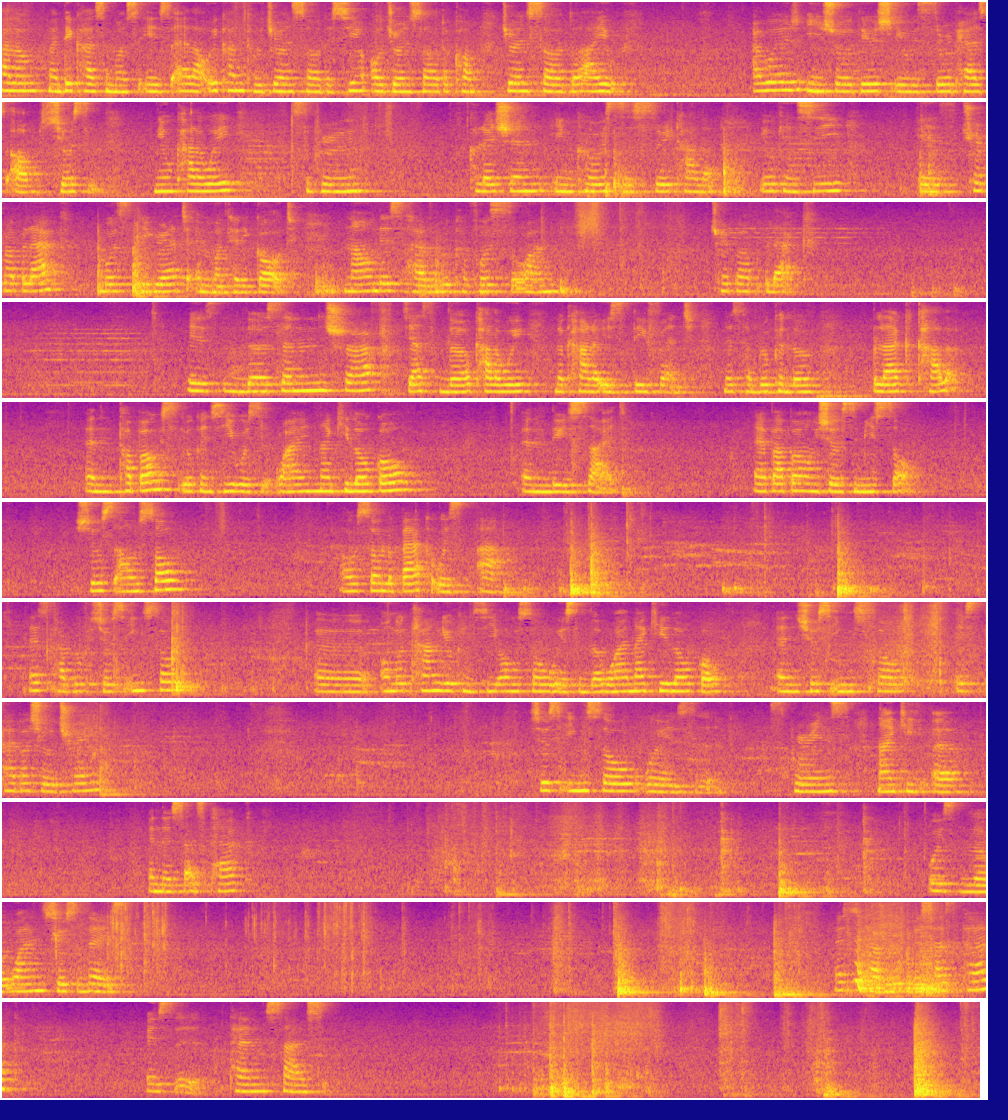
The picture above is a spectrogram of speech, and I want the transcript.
Hello, my dear customers, it's Ella. Welcome to Jordansole.com or Jordansole.com, Joansold.io. I will introduce you three pairs of shoes. New colorway, spring collection includes three colors. You can see it's triple black, mostly red, and metallic gold. Now let's have a look at first one. Triple black. Is the same shape, just the colorway, the color is different. Let's look at the black color. And top box, you can see with white Nike logo. And this side, a button shows miso. Shows also, also the back with R. Let's have look shoes insole. Uh, on the tongue you can see also with the one Nike logo and shoes insole is paper shoe tray. Shoes insole with springs Nike uh, and the size tag. With the one shoes lace. Let's have a look at the size tag. It's 10 size.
